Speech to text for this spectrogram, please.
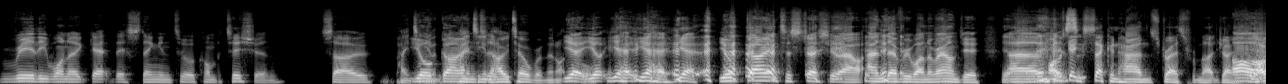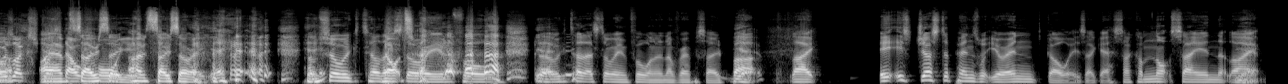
really want to get this thing into a competition, so painting, You're in, going painting in to- a hotel room. They're not. yeah, you're, yeah, yeah, yeah. You're going to stress you out and everyone around you. Yeah. Um, I was getting secondhand stress from that, James. Oh, I was like I am stressed out so, for so you. I'm so sorry. I'm sure we could tell that Not- story in full. Yeah. uh, we could tell that story in full on another episode. But Yeah. like, it is just depends what your end goal is. I guess. Like, I'm not saying that like, Yeah.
